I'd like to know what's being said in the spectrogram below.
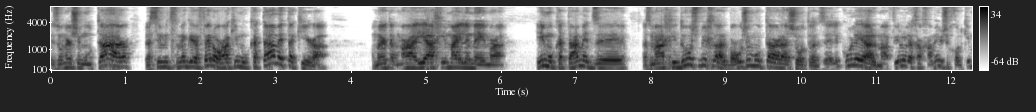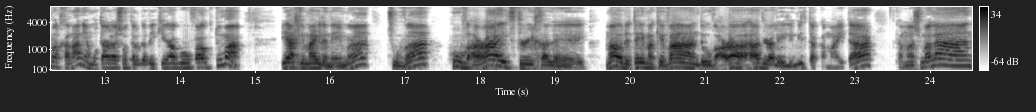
זה אומר שמותר לשים מצטמק ויפה לו רק אם הוא קטם את הקירה. אומרת הגמרא, אי אחי מאי למימרא, אם הוא כתם את זה, אז מה החידוש בכלל? ברור שמותר להשעות על זה, לכולי עלמא, אפילו לחכמים שחולקים על חנניה מותר להשעות על גבי קירה גרופה או כתומה. יחי מאי למימרא, תשובה, הובערה הצטריכה לי. מה עוד תימא כיוון דהובערה הדרא לי למילתא קמייתא, כמשמע לן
